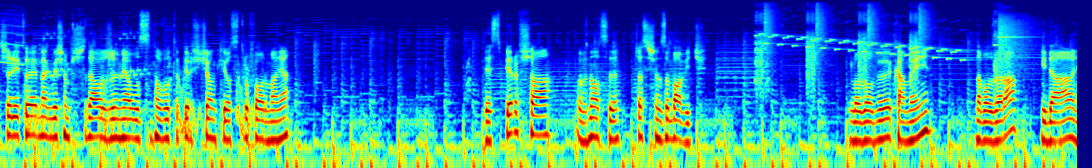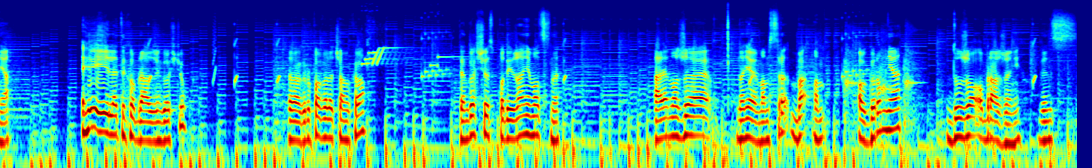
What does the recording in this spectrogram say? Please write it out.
Czyli tu jednak by się przydało, że miał znowu te pierścionki od Truforma, nie? Jest pierwsza w nocy. Czas się zabawić. Lodowy kamień. Na Bowsera? Idealnie. Ile tych obrażeń, gościu? Dobra, grupowe leczonko. Ten gościu jest podejrzanie mocny. Ale może... No nie wiem, mam, mam ogromnie dużo obrażeń, więc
